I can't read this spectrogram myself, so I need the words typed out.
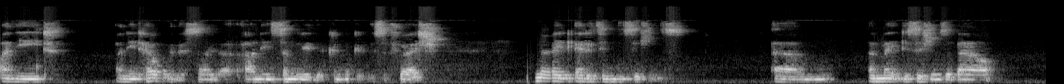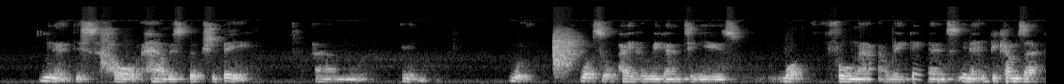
I need I need help with this. I, I need somebody that can look at this afresh, make editing decisions, um, and make decisions about, you know, this whole how this book should be. Um, what, sort of paper are we going to use? What format are we going to? You know, it becomes a,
